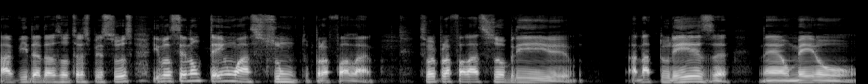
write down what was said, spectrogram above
a vida das outras pessoas, e você não tem um assunto para falar. Se for para falar sobre a natureza, né, o meio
